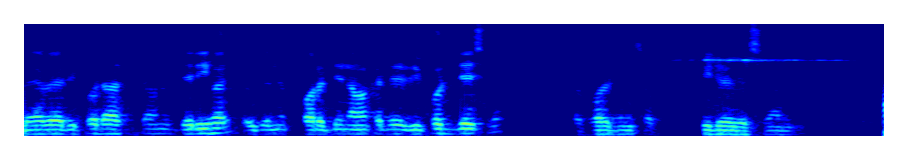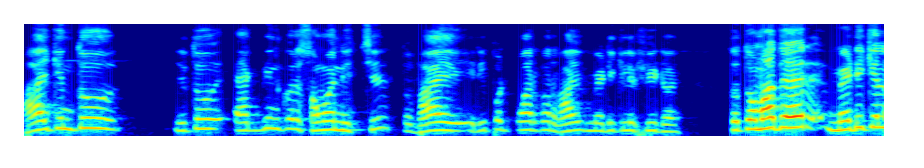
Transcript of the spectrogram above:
ল্যাবের রিপোর্ট আসতে অনেক দেরি হয়, ওই জন্য পরের দিন আমাকে রিপোর্ট দিয়েছিল। তারপরের দিন সব ফিট হয়ে গেছি। আমি ভাই কিন্তু যেহেতু একদিন করে সময় নিচ্ছে তো ভাই রিপোর্ট পাওয়ার পর ভাই মেডিকেলি ফিট হয়। তো তোমাদের মেডিকেল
